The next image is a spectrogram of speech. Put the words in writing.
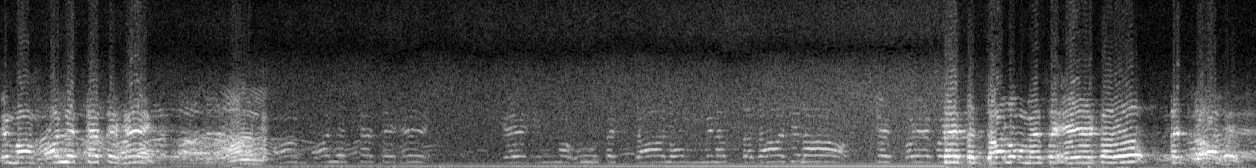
امام مالک کہتے ہیں مالک کہتے ہیں کہ انہو دجال من الدجاجلہ کہ بڑے بڑے دجالوں میں سے ایک دجال ہے۔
